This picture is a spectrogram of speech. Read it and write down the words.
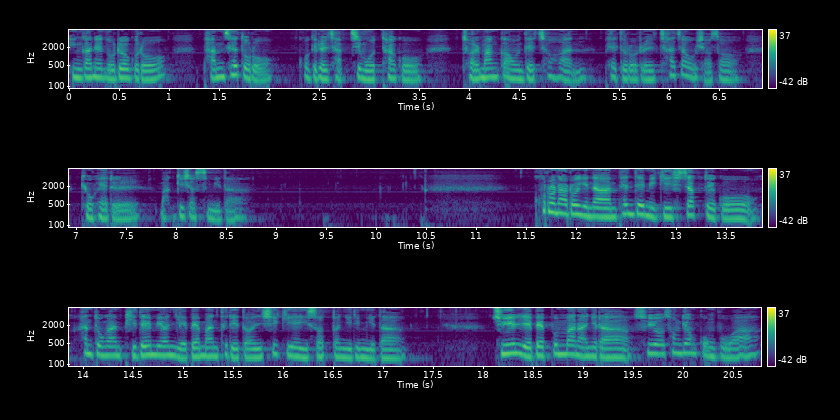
인간의 노력으로 밤새도록 고기를 잡지 못하고 절망 가운데 처한 베드로를 찾아오셔서 교회를 맡기셨습니다. 코로나로 인한 팬데믹이 시작되고 한동안 비대면 예배만 드리던 시기에 있었던 일입니다. 주일 예배뿐만 아니라 수요 성경 공부와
